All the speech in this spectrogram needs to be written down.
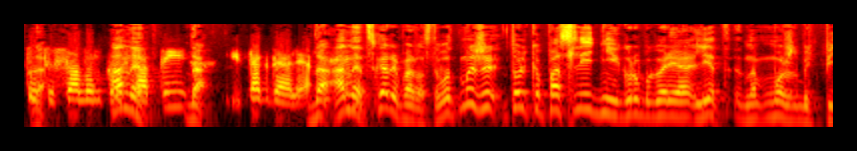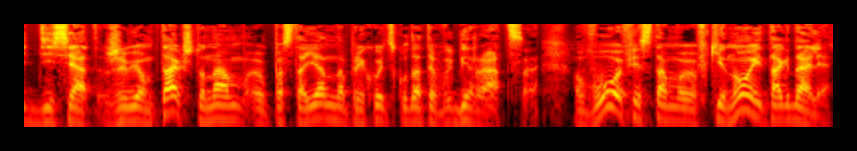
тот да. и салон красоты да. и так далее. Да, Анет, скажи, пожалуйста, вот мы же только последние, грубо говоря, лет, ну, может быть, 50 живем так, что нам э, постоянно приходится куда-то выбираться. В офис, там, э, в кино и так далее.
